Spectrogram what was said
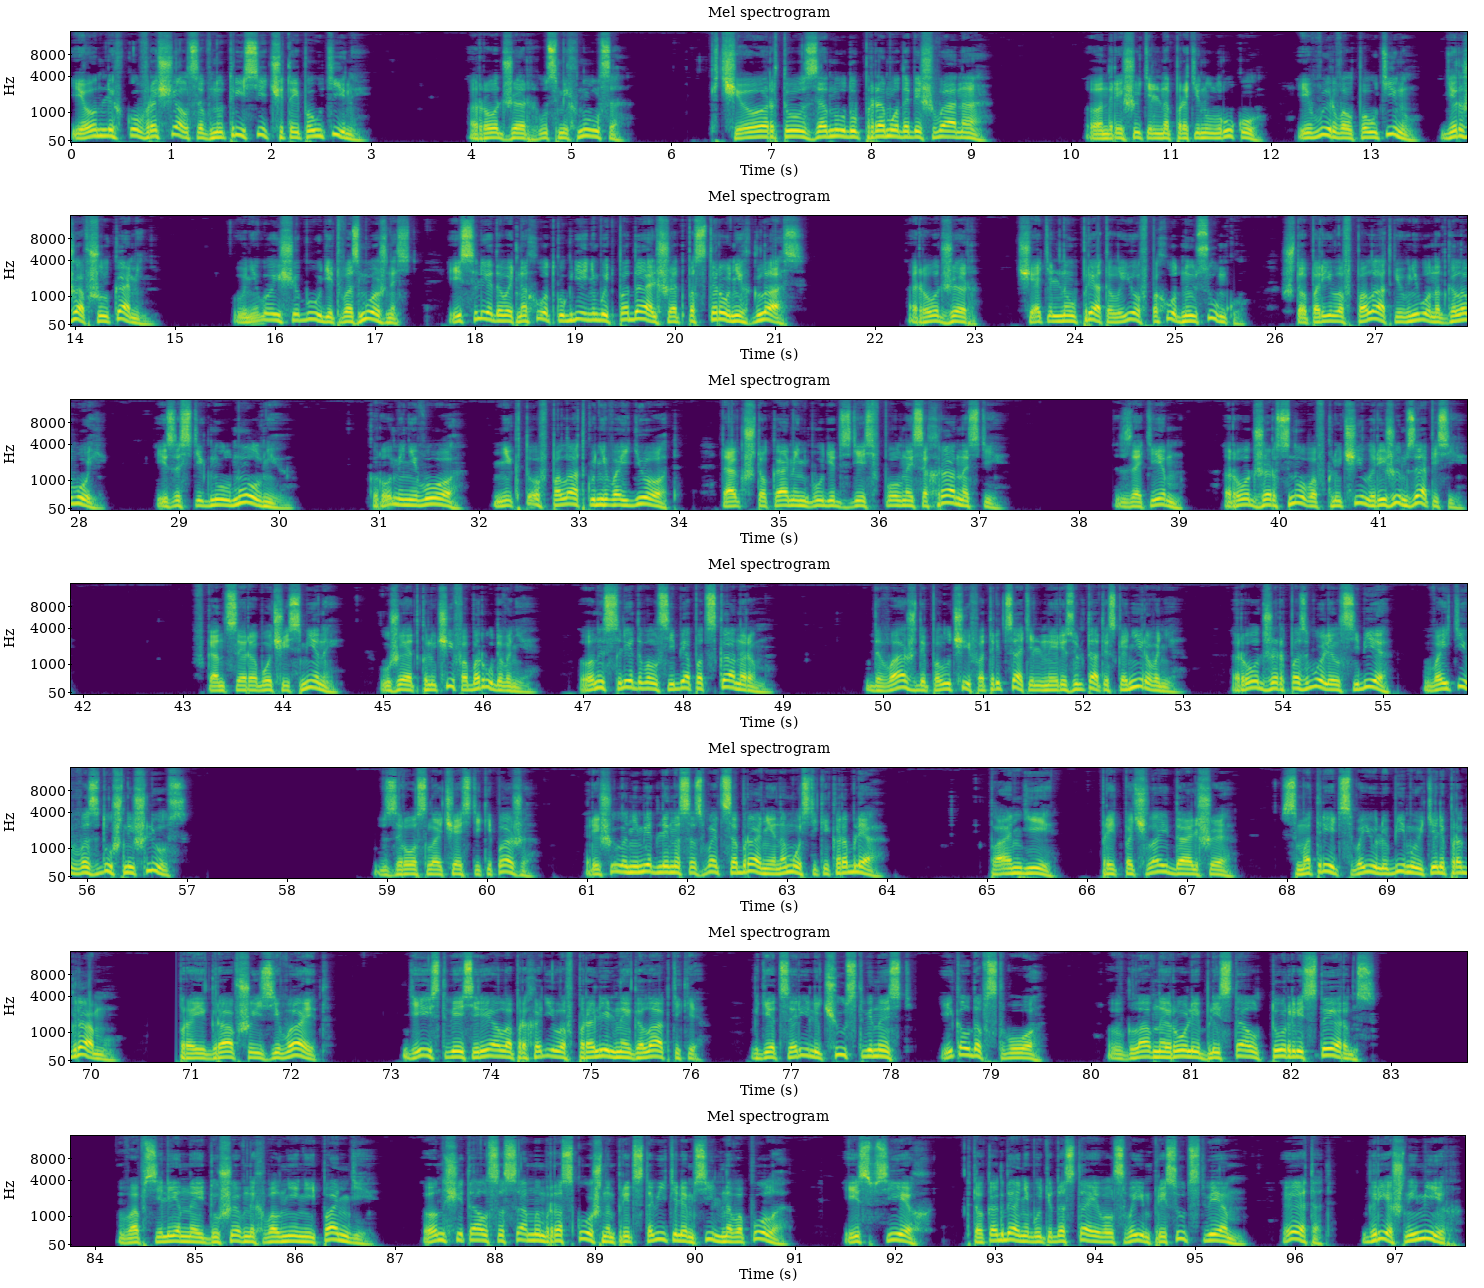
и он легко вращался внутри сетчатой паутины. Роджер усмехнулся. «К черту зануду промода Бешвана!» Он решительно протянул руку и вырвал паутину, державшую камень. У него еще будет возможность исследовать находку где-нибудь подальше от посторонних глаз. Роджер тщательно упрятал ее в походную сумку, что парила в палатке у него над головой, и застегнул молнию. Кроме него никто в палатку не войдет, так что камень будет здесь в полной сохранности. Затем Роджер снова включил режим записи. В конце рабочей смены, уже отключив оборудование, он исследовал себя под сканером. Дважды получив отрицательные результаты сканирования, Роджер позволил себе войти в воздушный шлюз. Взрослая часть экипажа решила немедленно созвать собрание на мостике корабля. Панди предпочла и дальше смотреть свою любимую телепрограмму. Проигравший зевает. Действие сериала проходило в параллельной галактике, где царили чувственность и колдовство. В главной роли блистал Торри Стернс. Во вселенной душевных волнений Панди он считался самым роскошным представителем сильного пола из всех, кто когда-нибудь удостаивал своим присутствием этот грешный мир.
